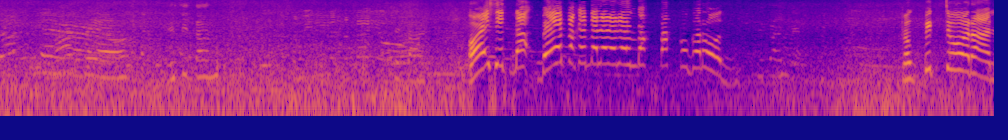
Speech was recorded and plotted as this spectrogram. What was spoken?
Taas kaya. Eh, sit down. Oy, sit down. Be, pakidala na ng backpack ko, garod. Magpicturean.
